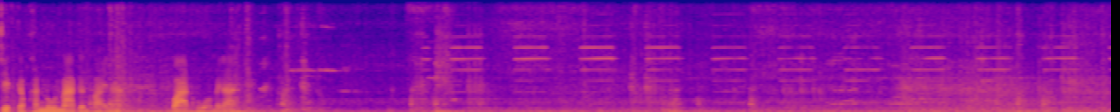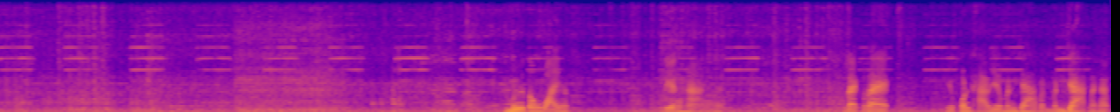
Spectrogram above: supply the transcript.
ชิดกับคันนู้นมากเกินไปนะวาดหัวไม่ได้ มือต้องไวครับ เลี้ยงหางแรกๆมีคนถามเยอะมันยากมันยากนะครับ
